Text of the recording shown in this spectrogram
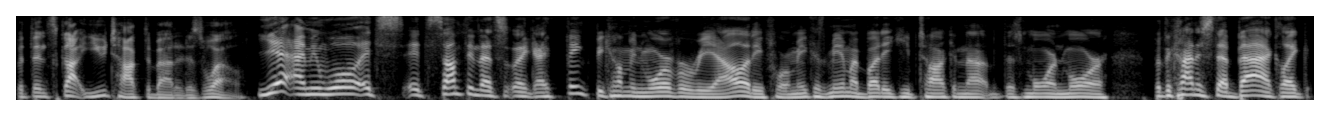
But then Scott, you talked about it as well. Yeah, I mean, well, it's it's something that's like I think becoming more of a reality for me because me and my buddy keep talking about this more and more. But to kind of step back, like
